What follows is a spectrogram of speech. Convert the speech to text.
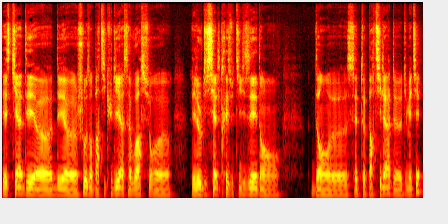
Est-ce qu'il y a des, choses en particulier à savoir sur les logiciels très utilisés dans, cette partie-là du métier?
